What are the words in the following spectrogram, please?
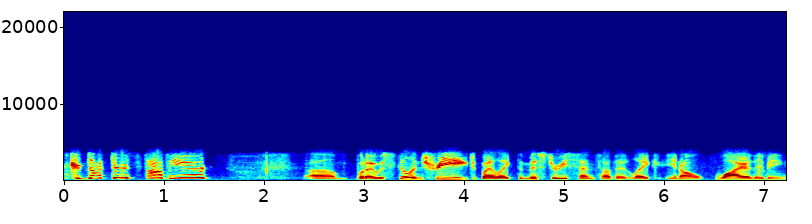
conductor, stop here. Um, but I was still intrigued by like the mystery sense of it, like you know, why are they being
